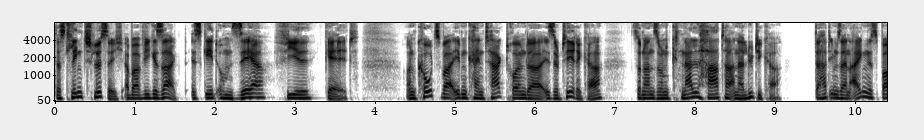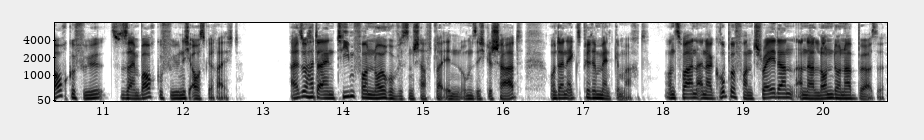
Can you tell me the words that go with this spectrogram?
das klingt schlüssig, aber wie gesagt, es geht um sehr viel Geld. Und Coates war eben kein tagträumender Esoteriker, sondern so ein knallharter Analytiker. Da hat ihm sein eigenes Bauchgefühl zu seinem Bauchgefühl nicht ausgereicht. Also hat er ein Team von NeurowissenschaftlerInnen um sich geschart und ein Experiment gemacht. Und zwar in einer Gruppe von Tradern an der Londoner Börse.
